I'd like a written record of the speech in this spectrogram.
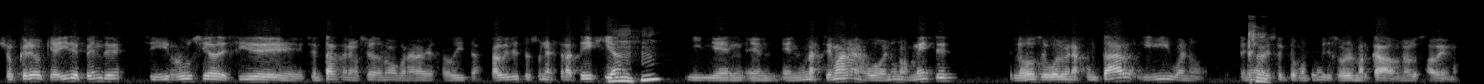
Yo creo que ahí depende si Rusia decide sentarse a negociar de nuevo con Arabia Saudita. Tal vez esto es una estrategia y en, en, unas semanas o en unos meses los dos se vuelven a juntar y bueno, tenemos el efecto contrario sobre el mercado, no lo sabemos.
